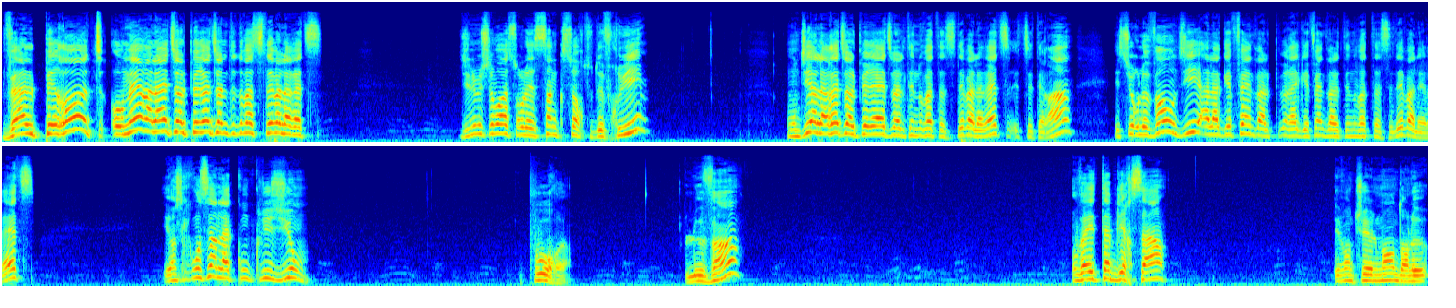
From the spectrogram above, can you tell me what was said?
Val perot, Omer alaetz val peret val tetovat slev alaretz. Dis le Mishnah sur les cinq sortes de fruits, on dit alaretz val peret val tenovat slev alaretz, etc. Et sur le vin, on dit ala gefen val peret gefen val tenovat slev alaretz. Et en ce qui concerne la conclusion pour le vin, on va établir ça éventuellement dans le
